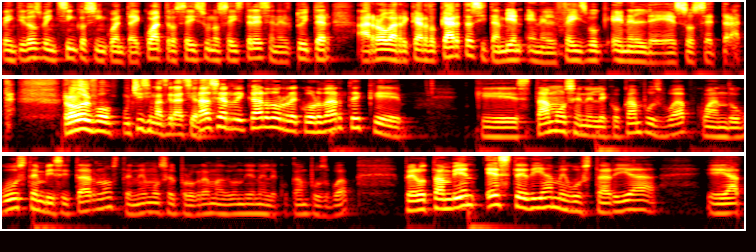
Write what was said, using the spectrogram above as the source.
22 25 54 6163 en el Twitter arroba Ricardo Cartas y también en el Facebook en el de eso se trata. Rodolfo, muchísimas gracias. Gracias Ricardo, recordarte que que estamos en el Ecocampus WAP. Cuando gusten visitarnos, tenemos el programa de un día en el Ecocampus WAP. Pero también este día me gustaría eh, a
